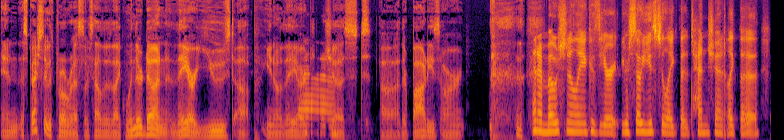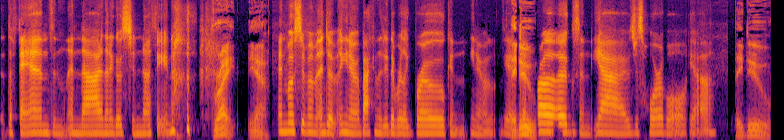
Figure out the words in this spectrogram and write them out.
And especially with pro wrestlers, how they're like, when they're done, they are used up. You know, they are Yeah. just, uh, their bodies aren't. and emotionally because you're you're so used to like the tension like the the fans and and that and then it goes to nothing right. Yeah. and most of them end up you know back in the day they were like broke and you know they, They do. drugs and yeah it was just horrible yeah They do.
